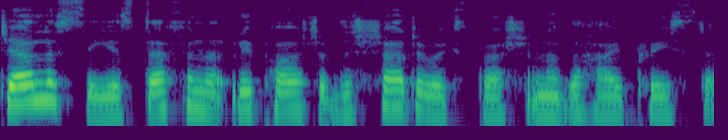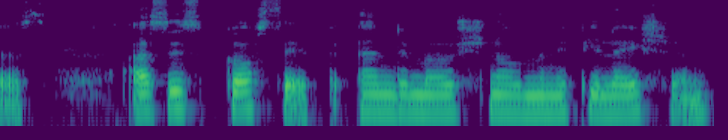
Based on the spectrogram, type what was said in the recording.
Jealousy is definitely part of the shadow expression of the High Priestess, as is gossip and emotional manipulation.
